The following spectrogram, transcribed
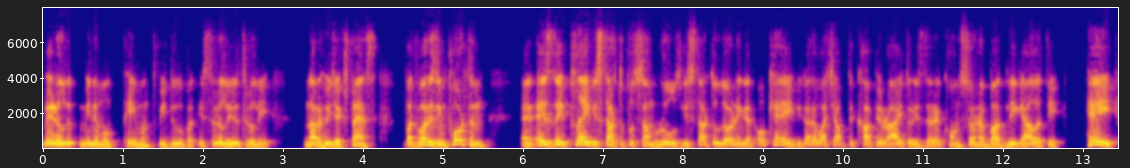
very minimal payment we do, but it's really literally not a huge expense. But what is important, and as they play, we start to put some rules. We start to learning that okay, we got to watch out the copyright, or is there a concern about legality? Hey,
